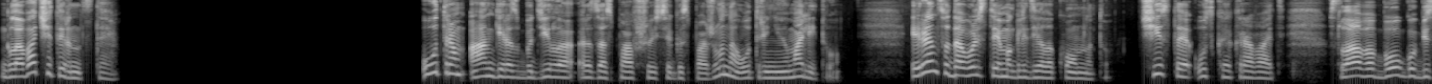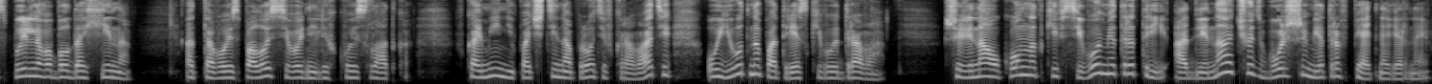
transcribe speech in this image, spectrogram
Глава 14. Утром Анги разбудила разоспавшуюся госпожу на утреннюю молитву. Ирен с удовольствием оглядела комнату. Чистая узкая кровать. Слава богу, без пыльного балдахина. Оттого и спалось сегодня легко и сладко. В камине почти напротив кровати уютно потрескивают дрова. Ширина у комнатки всего метра три, а длина чуть больше метров пять, наверное.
